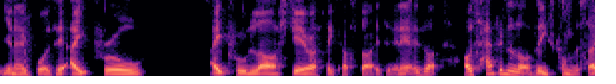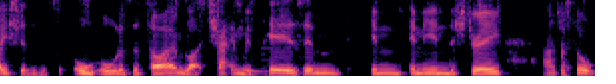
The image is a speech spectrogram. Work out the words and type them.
you know what was it april April last year, I think I started doing it. It's like I was having a lot of these conversations all, all of the time, like chatting with mm. peers in in in the industry. I just thought,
